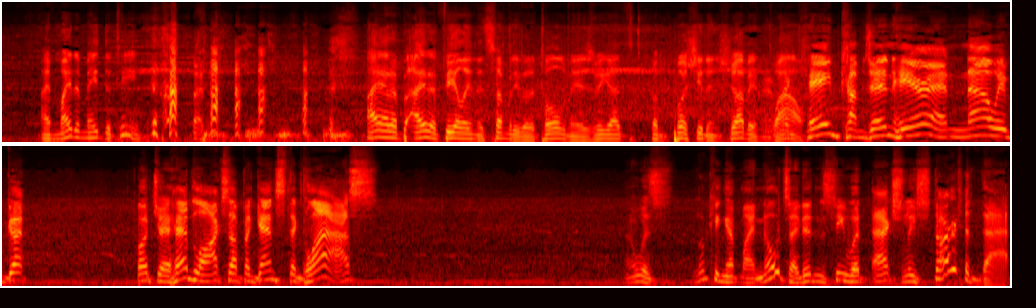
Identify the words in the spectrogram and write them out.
I might have made the team. I had a I had a feeling that somebody would have told me as we got some pushing and shoving. Wow. McCabe comes in here, and now we've got bunch of headlocks up against the glass. I was looking at my notes. I didn't see what actually started that.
